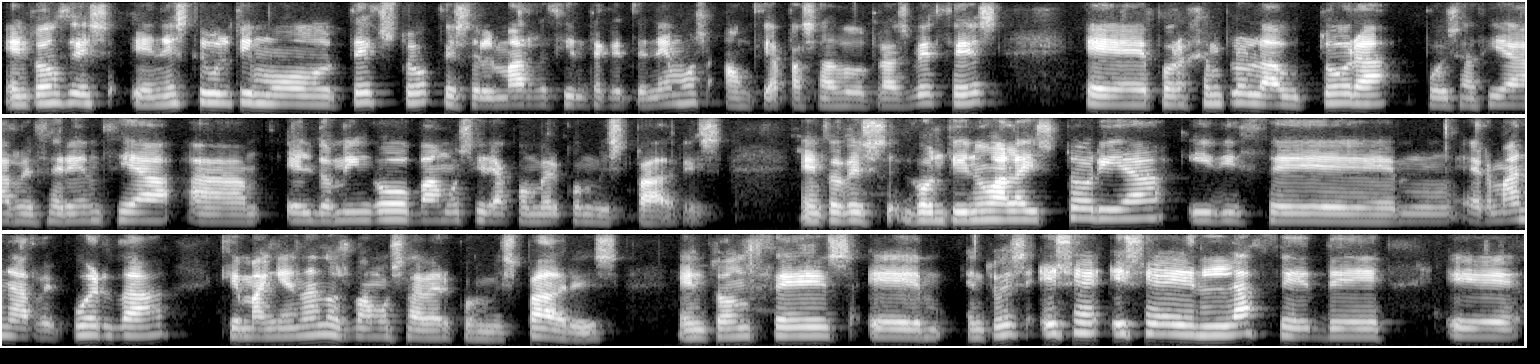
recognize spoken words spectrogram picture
Entonces, en este último texto, que es el más reciente que tenemos, aunque ha pasado otras veces, eh, por ejemplo, la autora pues hacía referencia a el domingo vamos a ir a comer con mis padres. Entonces, continúa la historia y dice, mm, hermana, recuerda que mañana nos vamos a ver con mis padres. Entonces, eh, entonces ese, ese enlace de eh,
